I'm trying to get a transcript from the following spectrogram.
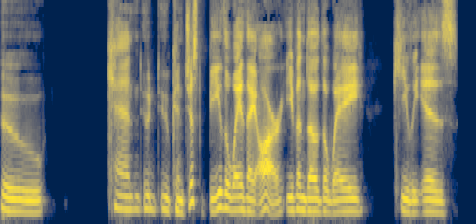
who can who who can just be the way they are, even though the way Keeley is,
